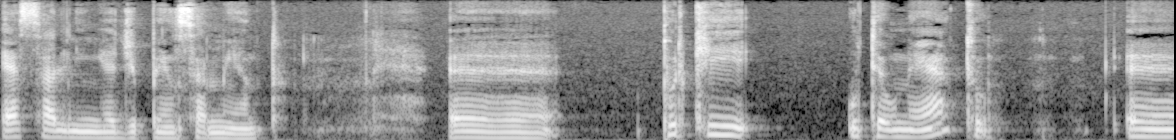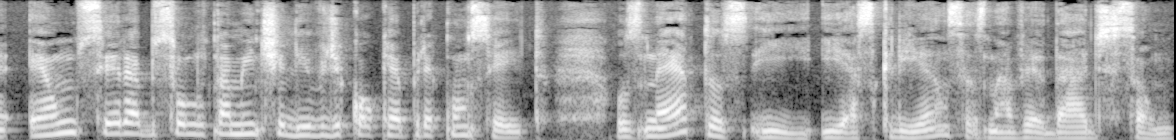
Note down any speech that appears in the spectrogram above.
essa linha de pensamento. É, porque o teu neto é, é, um ser absolutamente livre de qualquer preconceito. Os netos e, e as crianças, na verdade, são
